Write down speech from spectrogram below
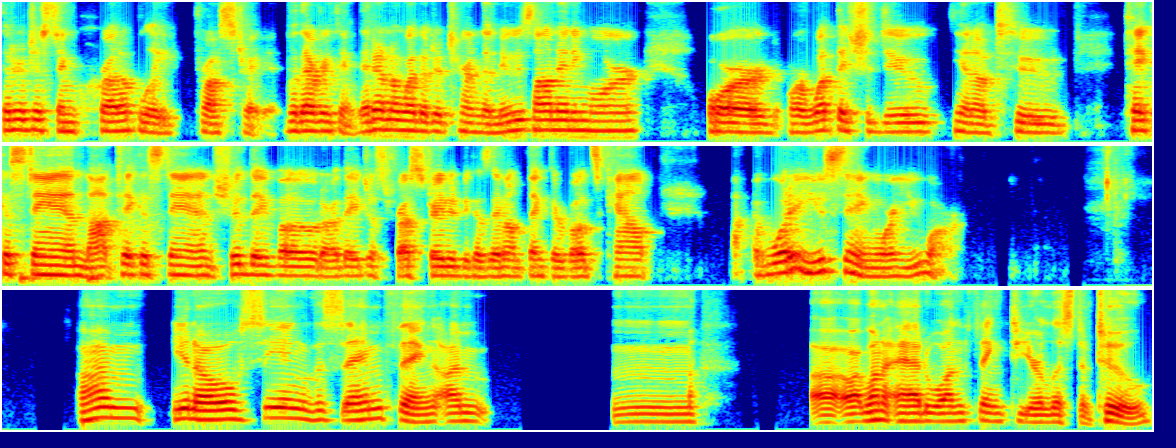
that are just incredibly frustrated with everything. They don't know whether to turn the news on anymore, or or what they should do. You know, to take a stand, not take a stand. Should they vote? Are they just frustrated because they don't think their votes count? What are you seeing where you are? I'm, you know, seeing the same thing. I'm, um, uh, I want to add one thing to your list of 2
